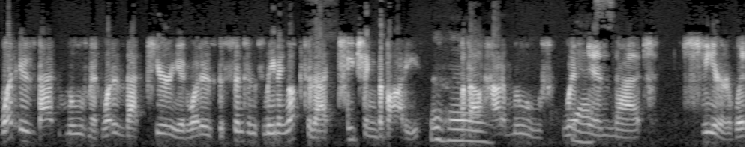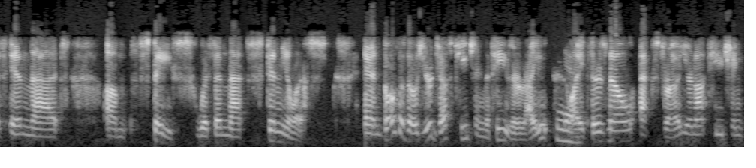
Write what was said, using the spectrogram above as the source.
what is that movement? What is that period? What is the sentence leading up to that teaching the body mm-hmm. about how to move within yes. that sphere, within that um, space, within that stimulus? And both of those, you're just teaching the teaser, right? Yeah. Like, there's no extra. You're not teaching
